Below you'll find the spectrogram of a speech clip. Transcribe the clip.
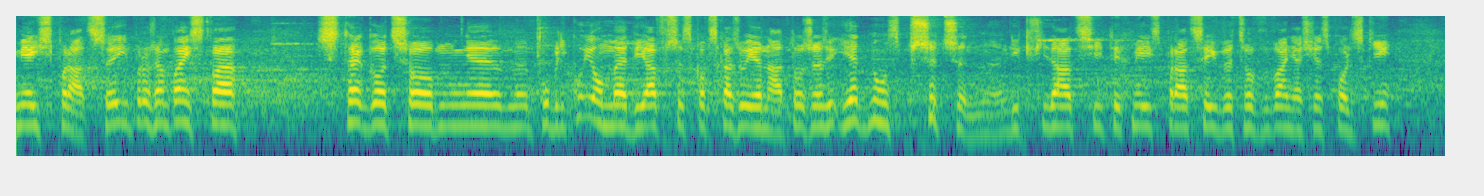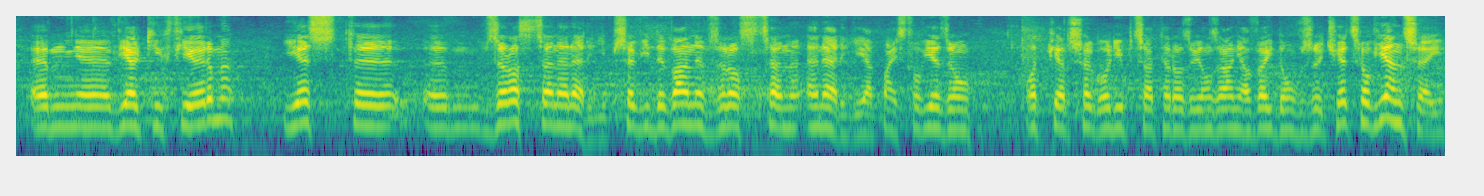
miejsc pracy. I proszę Państwa, z tego, co e, publikują media, wszystko wskazuje na to, że jedną z przyczyn likwidacji tych miejsc pracy i wycofywania się z Polski e, wielkich firm jest e, wzrost cen energii, przewidywany wzrost cen energii. Jak Państwo wiedzą, od 1 lipca te rozwiązania wejdą w życie. Co więcej,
